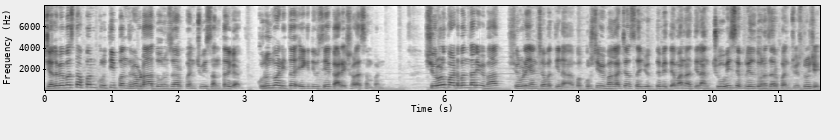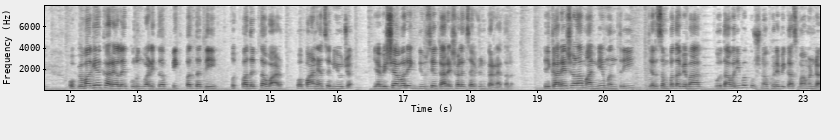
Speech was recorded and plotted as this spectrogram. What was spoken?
जलव्यवस्थापन कृती पंधरवडा दोन हजार पंचवीस अंतर्गत कुरुंदवाड इथं एक दिवसीय कार्यशाळा संपन्न. शिरोळ पाटबंधारे विभाग शिरोळ यांच्या वतीनं व कृषी विभागाच्या संयुक्त विद्यमानं दिनांक चोवीस एप्रिल दोन हजार पंचवीस रोजी उपविभागीय कार्यालय कुरुंदवाड इथं पीक पद्धती उत्पादकता वाढ व पाण्याचं नियोजन या विषयावर एक दिवसीय कार्यशाळेचं आयोजन करण्यात आलं. ही कार्यशाळा मान्य मंत्री जलसंपदा विभाग गोदावरी व कृष्णा खोरे विकास महामंडळ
